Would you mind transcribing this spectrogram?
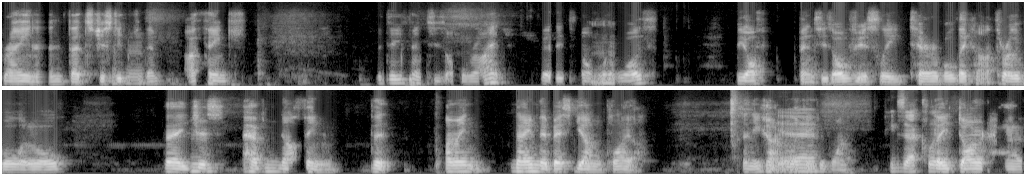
reign, and that's just mm-hmm. it for mm-hmm. them. I think the defense is all right, but it's not mm-hmm. what it was. The offense is obviously terrible. They can't throw the ball at all. They mm-hmm. just have nothing that. I mean, name their best young player, and you can't yeah, really think of one. Exactly. They don't have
